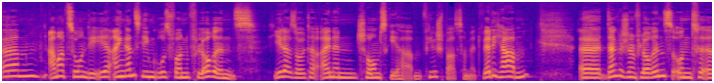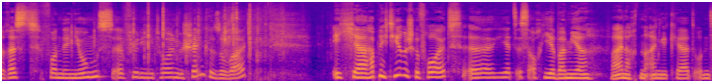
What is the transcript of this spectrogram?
Ähm, Amazon.de. Einen ganz lieben Gruß von Florenz. Jeder sollte einen Chomsky haben. Viel Spaß damit. Werde ich haben. Äh, Dankeschön, Florenz und äh, Rest von den Jungs äh, für die tollen Geschenke soweit. Ich äh, habe mich tierisch gefreut. Äh, jetzt ist auch hier bei mir Weihnachten eingekehrt und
